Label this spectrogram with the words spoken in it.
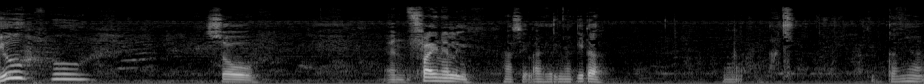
Yuhu. So, and finally hasil akhirnya kita. Nah, ikannya,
